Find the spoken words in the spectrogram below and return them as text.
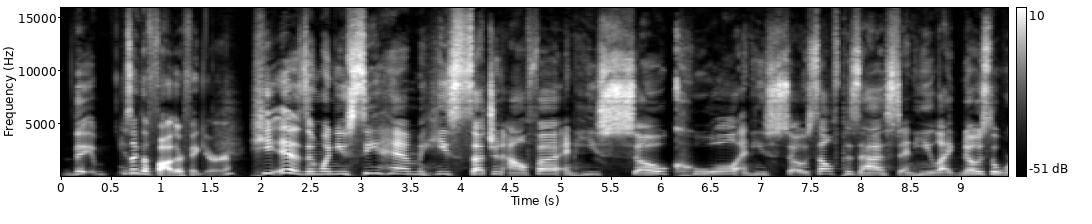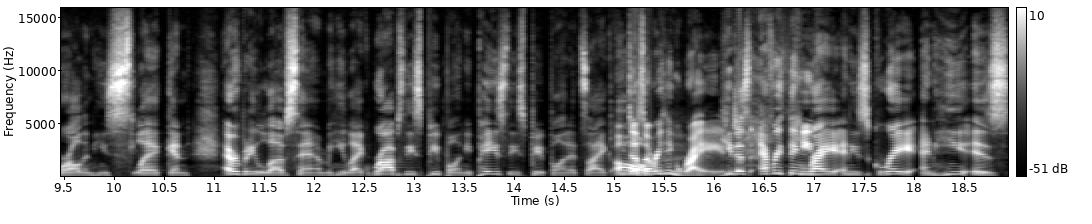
the He's like the father figure. he is and when you see him he's such an alpha and he's so cool and he's so self-possessed and he like knows the world and he's slick and everybody loves him he like robs these people and he pays these people and it's like oh He does oh, everything right. he does everything He- right and he's great and he is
